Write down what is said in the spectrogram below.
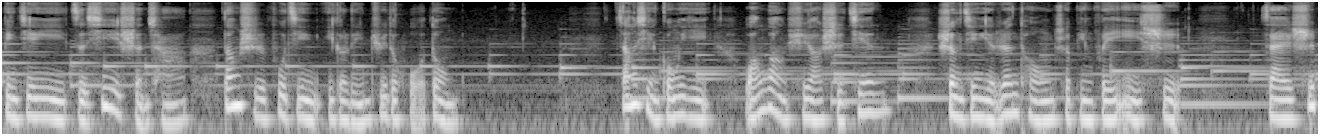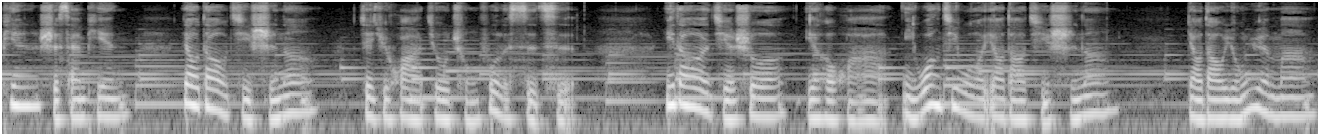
并建议仔细审查当时附近一个邻居的活动。彰显公义往往需要时间，圣经也认同这并非易事。在诗篇十三篇，要到几时呢？这句话就重复了四次。一到二节说：“耶和华啊，你忘记我要到几时呢？要到永远吗？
